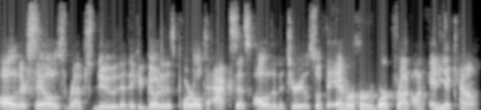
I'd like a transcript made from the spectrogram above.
all of their sales reps knew that they could go to this portal to access all of the materials. So if they ever heard Workfront on any account,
